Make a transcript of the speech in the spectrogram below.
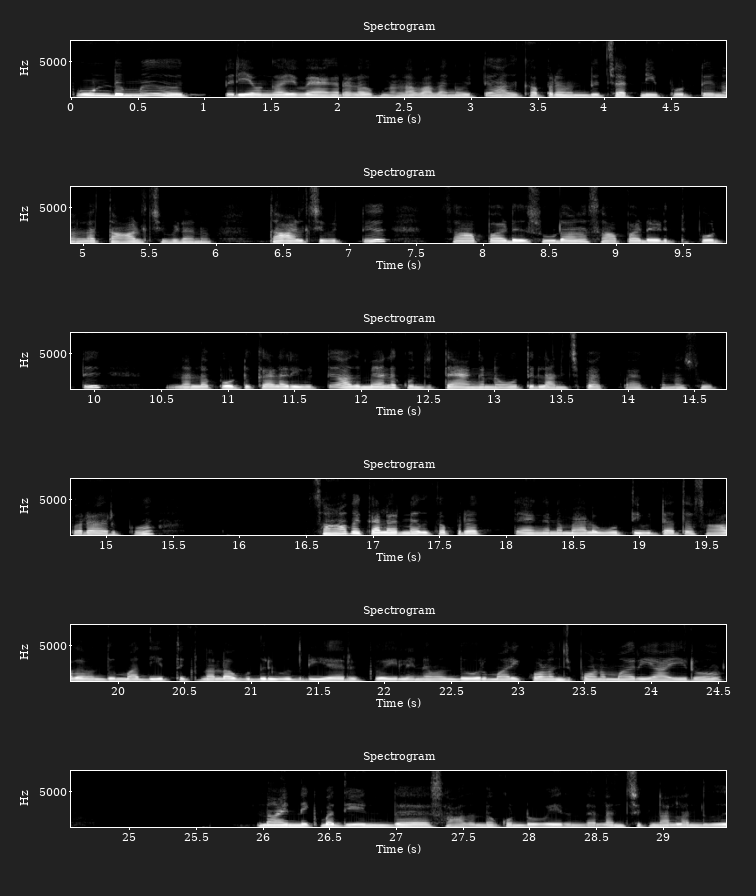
பூண்டும் பெரிய வெங்காயம் வேகிற அளவுக்கு நல்லா வதங்க விட்டு அதுக்கப்புறம் வந்து சட்னி போட்டு நல்லா தாளித்து விடணும். தாளித்து விட்டு சாப்பாடு சூடான சாப்பாடு எடுத்து போட்டு நல்லா போட்டு கிளறி விட்டு அது மேலே கொஞ்சம் தேங்காய் எண்ணெய் ஊற்றி லஞ்ச் பேக் பேக் பண்ணால் சூப்பராக இருக்கும். சாதம் கிளறுனதுக்கப்புறம் தேங்காய் எண்ணெய் மேலே ஊற்றி விட்டால் தான் சாதம் வந்து மதியத்துக்கு நல்லா உதிரி உதிரியாக இருக்கும் இல்லைன்னா வந்து ஒரு மாதிரி குழஞ்சி போன மாதிரி ஆயிரும். நான் இன்றைக்கி மதியம் இந்த சாதம் தான் கொண்டு போயிருந்தேன் லஞ்சுக்கு நல்லா இருந்தது.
